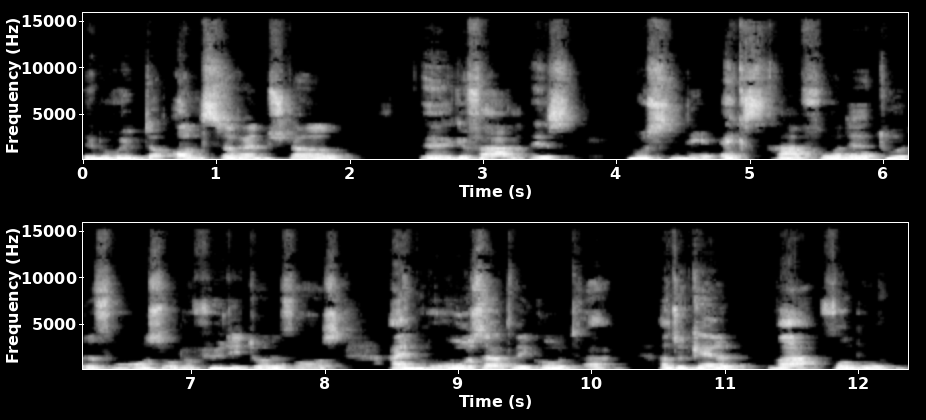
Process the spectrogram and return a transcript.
der berühmte Onzeren-Stall äh, gefahren ist, mussten die extra vor der Tour de France oder für die Tour de France ein rosa Trikot tragen. Also gelb war verboten.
